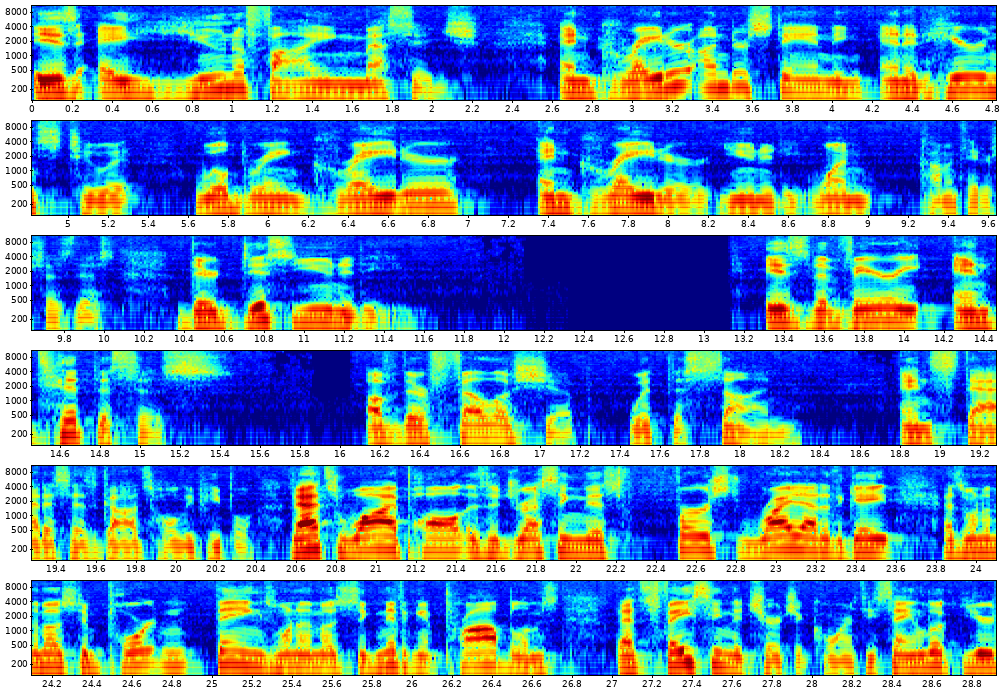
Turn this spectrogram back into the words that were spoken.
is a unifying message, and greater understanding and adherence to it will bring greater and greater unity. One commentator says this their disunity is the very antithesis of their fellowship with the Son and status as God's holy people. That's why Paul is addressing this first, right out of the gate, as one of the most important things, one of the most significant problems that's facing the church at Corinth. He's saying, look, you're,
